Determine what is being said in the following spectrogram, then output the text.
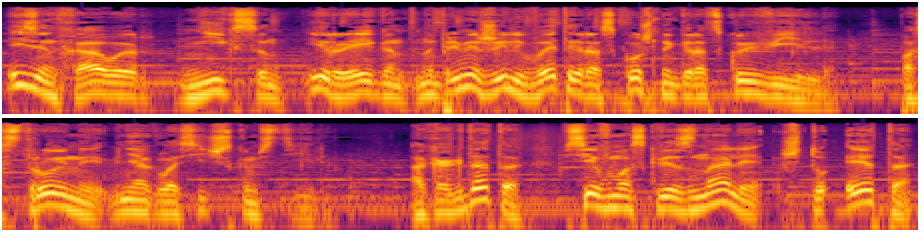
Эйзенхауэр, Никсон и Рейган, например, жили в этой роскошной городской вилле, построенной в неоклассическом стиле. А когда-то все в Москве знали, что это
